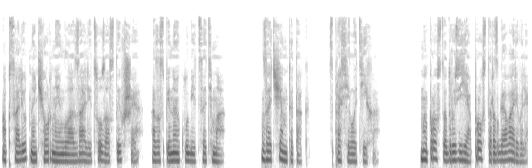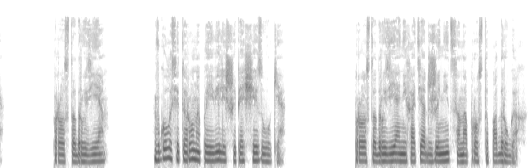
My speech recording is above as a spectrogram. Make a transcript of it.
Абсолютно черные глаза, лицо застывшее, а за спиной клубится тьма. «Зачем ты так?» — спросила тихо. «Мы просто друзья, просто разговаривали». «Просто друзья». В голосе Терона появились шипящие звуки. «Просто друзья не хотят жениться на просто подругах».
